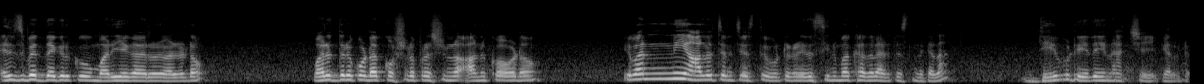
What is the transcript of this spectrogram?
ఎలిజబెత్ దగ్గరకు మరియ గారు వెళ్ళడం. వారిద్దరు కూడా కుషల ప్రశ్నలు అనుకోవడం ఇవన్నీ ఆలోచన చేస్తూ ఉంటున్నారు. ఏదో సినిమా కథలు అనిపిస్తుంది కదా? దేవుడు ఏదైనా చేయగలడు.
